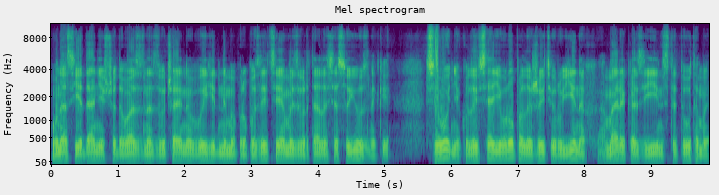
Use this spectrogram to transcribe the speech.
У нас є дані, що до вас з надзвичайно вигідними пропозиціями зверталися союзники. Сьогодні, коли вся Європа лежить у руїнах, Америка з її інститутами,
